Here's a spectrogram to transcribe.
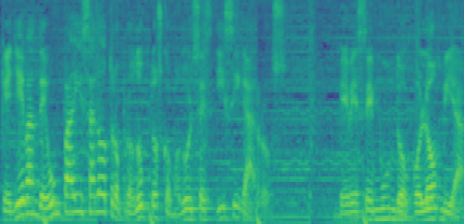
que llevan de un país al otro productos como dulces y cigarros. BBC Mundo Colombia,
